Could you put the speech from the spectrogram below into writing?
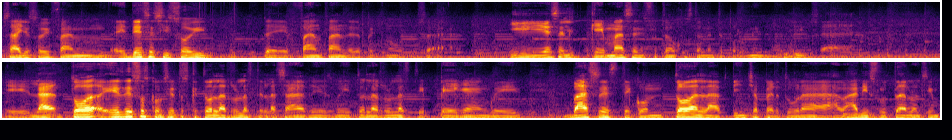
O sea, yo soy fan. eh, De ese sí soy eh, fan, fan de Depeche Mode. O sea, y es el que más he disfrutado justamente por lo mismo. güey, O sea, eh, la, toda- es de esos conciertos que todas las rolas te las sabes, güey. Todas las rolas te pegan, güey. Vas este, con toda la pinche apertura a, a disfrutarlo al 100%.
